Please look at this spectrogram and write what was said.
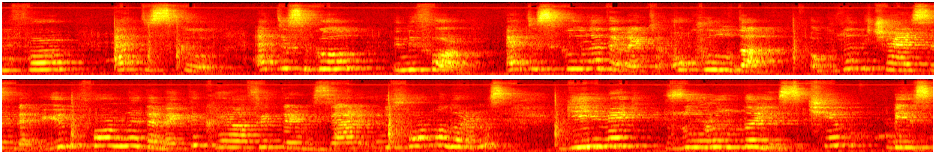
uniform at the school. At the school, uniform. At the school ne demektir? Okulda. Okulun içerisinde. Uniform ne demekti? Kıyafetlerimiz. Yani üniformalarımız giymek zorundayız. Kim? Biz.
